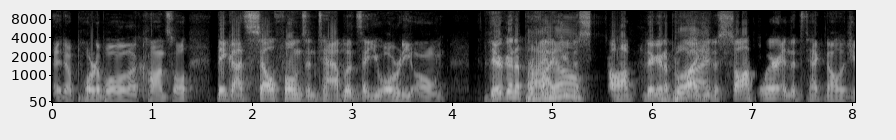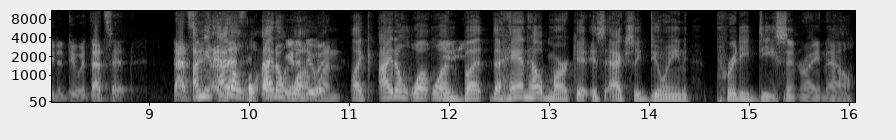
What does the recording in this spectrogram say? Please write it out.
in a portable uh, console. They got cell phones and tablets that you already own. They're going to provide you the soft. They're going to provide but, you the software and the technology to do it. That's it. That's. I mean, I don't. I don't want do one. It. Like, I don't want one. You, but the handheld market is actually doing pretty decent right now.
